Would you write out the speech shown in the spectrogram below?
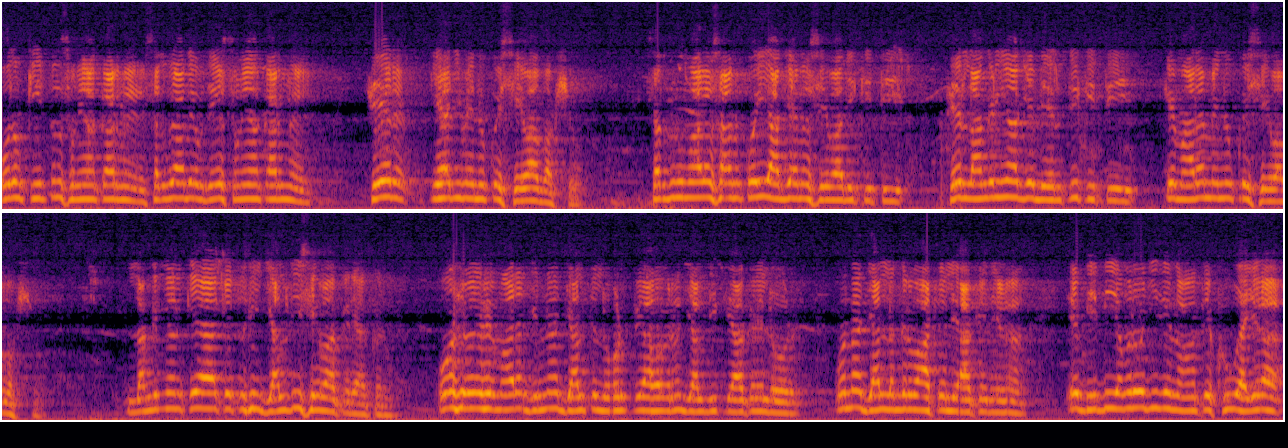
ਉਦੋਂ ਕੀਰਤਨ ਸੁਣਿਆ ਕਰਨ ਸਤਿਗੁਰਾਂ ਦੇ ਉਪਦੇਸ਼ ਸੁਣਿਆ ਕਰਨ, ਫਿਰ ਕਿਹਾ ਜੀ ਮੈਨੂੰ ਕੋਈ ਸੇਵਾ ਬਖਸ਼ੋ। ਸਤਿਗੁਰੂ ਮਹਾਰਾਜ ਸਾਹਿਬ ਨੇ ਕੋਈ ਆਗਿਆ ਨਾਲ ਸੇਵਾ ਦੀ ਕੀਤੀ, ਫਿਰ ਲੰਗੜੀਆਂ ਅੱਗੇ ਬੇਨਤੀ ਕੀਤੀ ਕਿ ਮਹਾਰਾਜ ਮੈਨੂੰ ਕੋਈ ਸੇਵਾ ਬਖਸ਼ੋ। ਲੰਗੜੀਆਂ ਨੇ ਕਿਹਾ ਕਿ ਤੁਸੀਂ ਜਲਦੀ ਸੇਵਾ ਕਰਿਆ ਕਰੋ। ਉਸ ਵੇਲੇ ਫਿਰ ਮਹਾਰਾਜ ਜਿੰਨਾ ਜਲ ਤੇ ਲੋੜ ਪਿਆ ਹੋਵੇ ਨਾ ਜਲਦੀ ਪਿਆ ਕਰੇ ਲੋੜ, ਉਹਨਾਂ ਜਲ ਲੰਗਰ ਵਾਸਤੇ ਲਿਆ ਕੇ ਦੇਣਾ। ਇਹ ਬੀਬੀ ਅਮਰੋ ਜੀ ਦੇ ਨਾਂ ਤੇ ਖੂਹ ਹੈ ਜਿਹੜਾ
